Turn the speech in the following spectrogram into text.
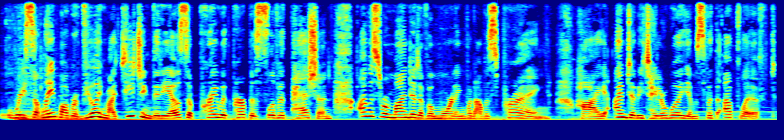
Recently, while reviewing my teaching videos of Pray with Purpose, Live with Passion, I was reminded of a morning when I was praying. Hi, I'm Debbie Taylor Williams with Uplift.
